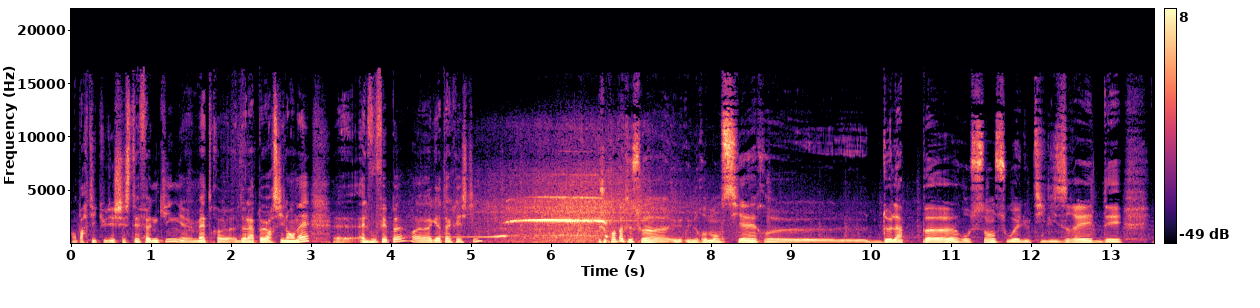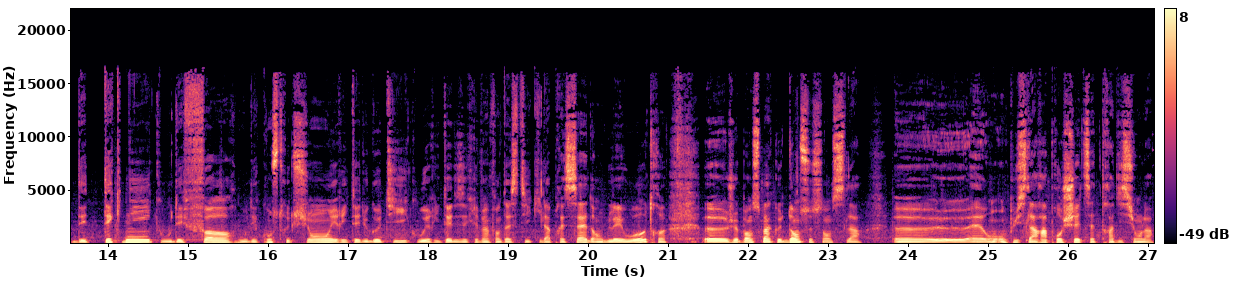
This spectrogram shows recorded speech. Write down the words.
en particulier chez Stephen King, maître de la peur s'il en est. Elle vous fait peur, Agatha Christie? Je ne crois pas que ce soit une romancière de la peur au sens où elle utiliserait des, techniques ou des formes ou des constructions héritées du gothique ou héritées des écrivains fantastiques qui la précèdent, anglais ou autres. Euh, je pense pas que dans ce sens-là, euh, on, puisse la rapprocher de cette tradition-là.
